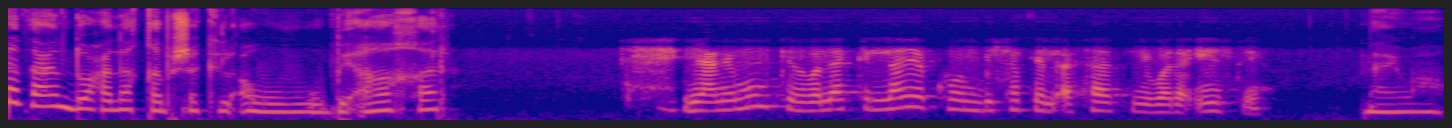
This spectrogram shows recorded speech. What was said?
هذا عنده علاقة بشكل أو بآخر؟ يعني ممكن ولكن لا يكون بشكل أساسي ورئيسي أيوه.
